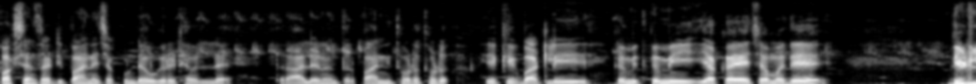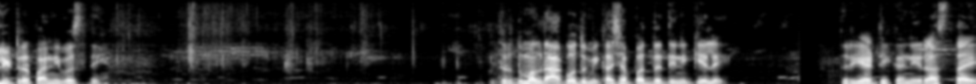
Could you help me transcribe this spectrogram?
पक्ष्यांसाठी पाण्याच्या कुंड्या वगैरे ठेवलेल्या आहे तर आल्यानंतर पाणी थोडं थोडं एक एक बाटली कमीत कमी एका याच्यामध्ये दीड लिटर पाणी बसते. तर तुम्हाला दाखवतो मी कशा पद्धतीने केले. तर या ठिकाणी रस्ता आहे.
